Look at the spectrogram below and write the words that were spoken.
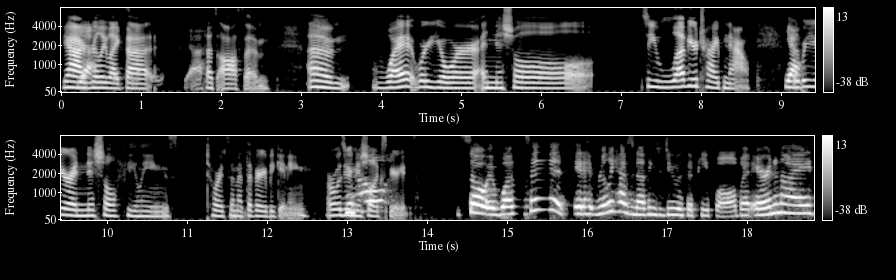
yeah, yeah I really like exactly. that. Yeah. That's awesome. Um, what were your initial so you love your tribe now. Yeah. What were your initial feelings towards them at the very beginning? Or what was your you initial know, experience? so it wasn't it really has nothing to do with the people but aaron and i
